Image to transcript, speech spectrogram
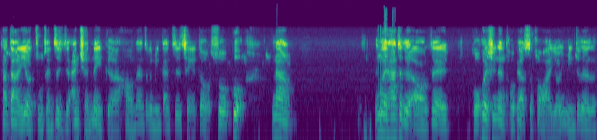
他当然也有组成自己的安全内阁啊哈，那这个名单之前也都有说过，那因为他这个哦，在国会新任投票时候啊，有一名这个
